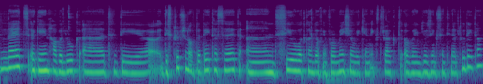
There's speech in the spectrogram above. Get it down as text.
let's again have a look at the uh, description of the dataset and see what kind of information we can extract when using Sentinel-2 data.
